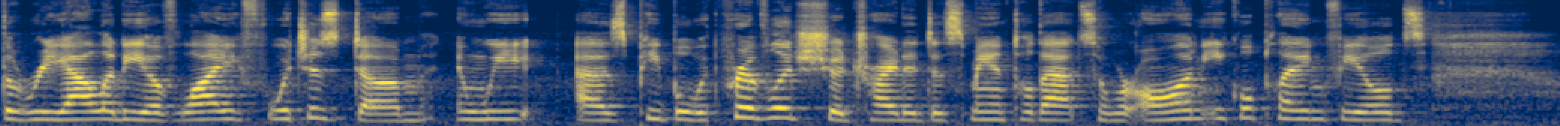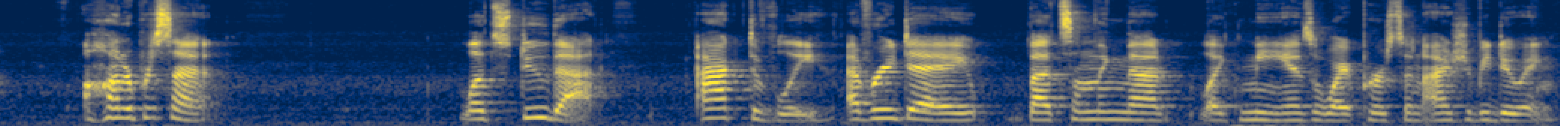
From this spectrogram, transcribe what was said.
the reality of life, which is dumb, and we, as people with privilege, should try to dismantle that so we're all on equal playing fields. 100%. Let's do that actively every day. That's something that, like me as a white person, I should be doing.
